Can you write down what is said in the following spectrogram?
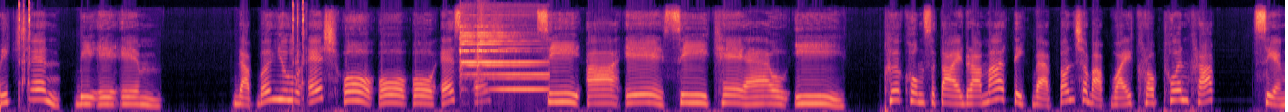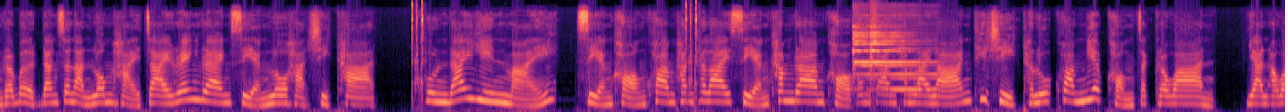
มิกเช่น BAM W H O O O S H C R A C K L E เพื่อคงสไตล์ดราม่าติกแบบต้นฉบับไว้ครบถ้วนครับเสียงระเบิดดังสนั่นลมหายใจเร่งแรงเสียงโลหะฉีกขาด คุณได้ยินไหม เสียงของความพังทลายเสียงคำรามขององค์การทำลายล้างที่ฉีกทะลุความเงียบของจักรวาล ยานอว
